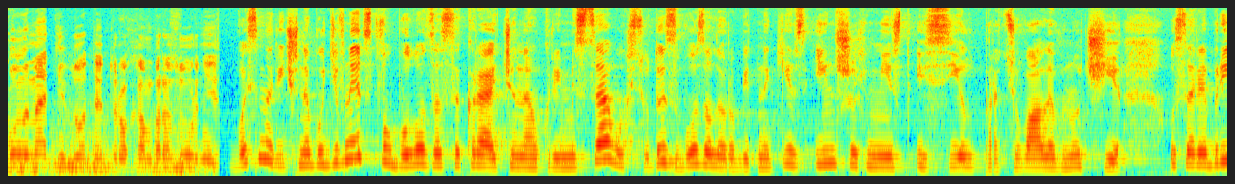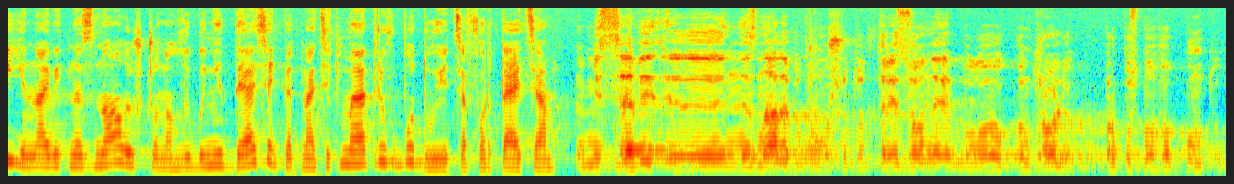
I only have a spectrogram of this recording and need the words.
кулеметні доти трьохамбразурні. Восьмирічне будівництво було засекречене. Окрім місцевих, сюди звозили робітників з інших міст і сіл, працювали вночі. У Серебрії навіть не знали, що на глибині 10-15 метрів будується фортеця. Місцеві е, не знали, бо тому що тут три зони було контролю пропускного пункту.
